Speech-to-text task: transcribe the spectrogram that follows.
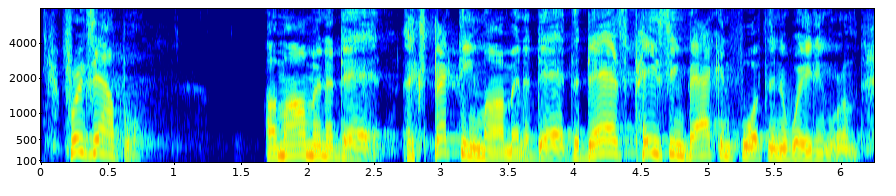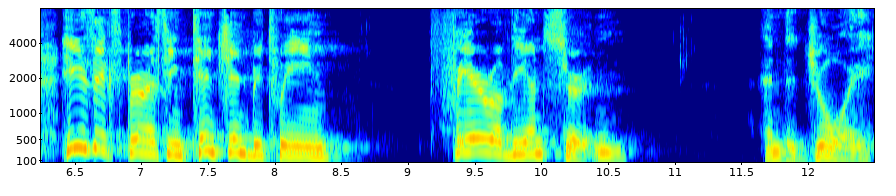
For example, a mom and a dad, expecting mom and a dad. The dad's pacing back and forth in the waiting room. He's experiencing tension between fear of the uncertain and the joy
